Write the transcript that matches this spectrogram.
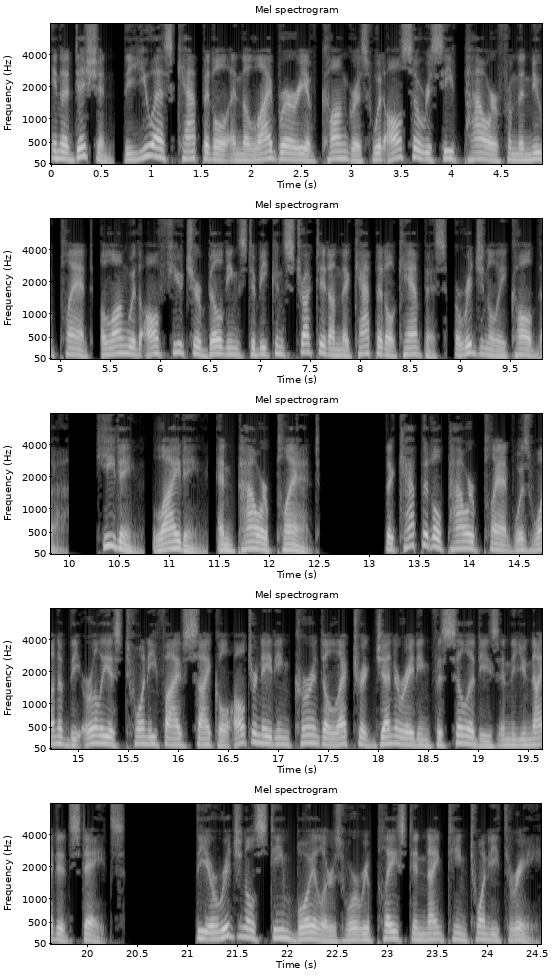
In addition, the U.S. Capitol and the Library of Congress would also receive power from the new plant, along with all future buildings to be constructed on the Capitol campus, originally called the heating, lighting, and power plant. The Capitol Power Plant was one of the earliest 25-cycle alternating current electric generating facilities in the United States. The original steam boilers were replaced in 1923.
